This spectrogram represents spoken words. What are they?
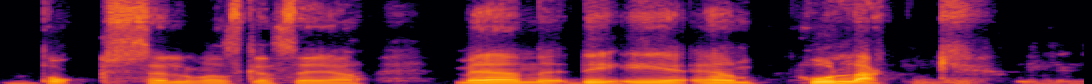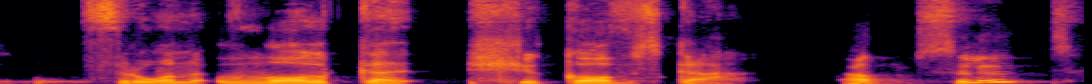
box eller vad man ska säga. Men det är en polack från Wolka Szykowska. Absolut.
